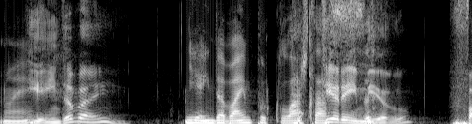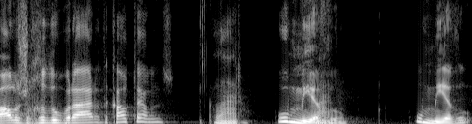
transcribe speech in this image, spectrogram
não é? E ainda bem. E ainda bem, porque lá Porque está. terem medo faz-los redobrar de cautelas. Claro. O medo, o medo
